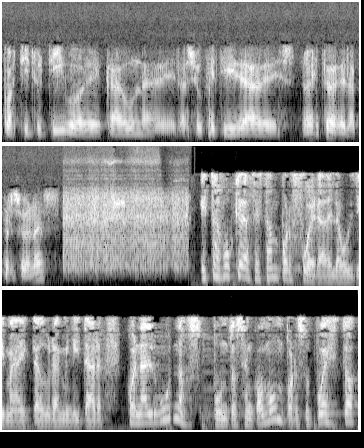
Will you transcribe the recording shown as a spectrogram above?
constitutivo de cada una de las subjetividades nuestras, de las personas. Estas búsquedas están por fuera de la última dictadura militar, con algunos puntos en común, por supuesto.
